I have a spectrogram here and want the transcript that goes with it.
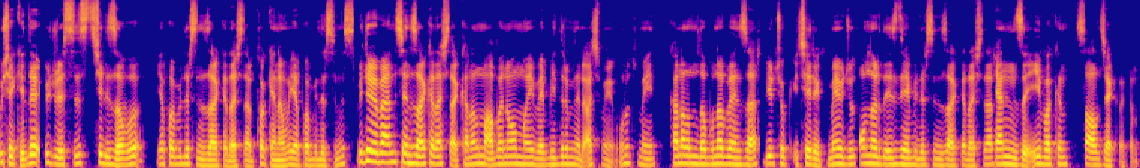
Bu şekilde ücretsiz çiliz avı yapabilirsiniz arkadaşlar. Token avı yapabilirsiniz. Videoyu beğendiyseniz arkadaşlar kanalıma abone olmayı ve bildirimleri açmayı unutmayın. Kanalımda buna benzer birçok içerik mevcut. Onları da izleyebilirsiniz arkadaşlar. Kendinize iyi bakın. Sağlıcakla kalın.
